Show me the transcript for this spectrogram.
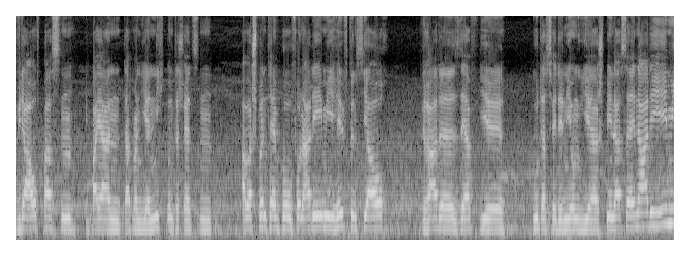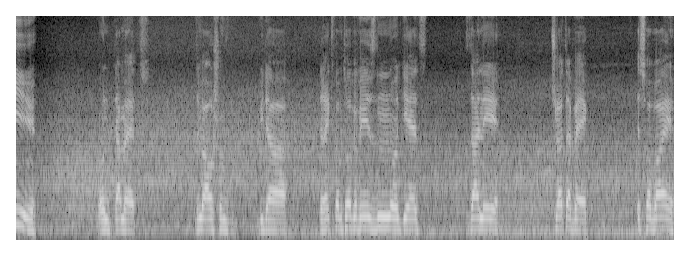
wieder aufpassen. Die Bayern darf man hier nicht unterschätzen. Aber Sprinttempo von Ademi hilft uns hier auch gerade sehr viel. Gut, dass wir den Jungen hier spielen lassen. Ademi. Und damit sind wir auch schon wieder direkt vom Tor gewesen. Und jetzt Sané. Schlotterbeck ist vorbei.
